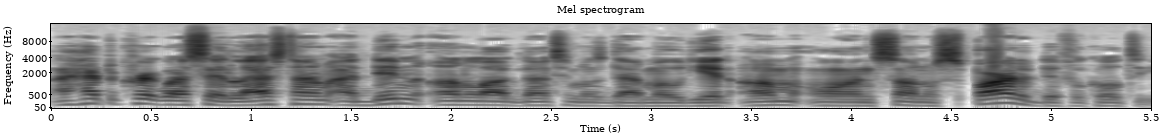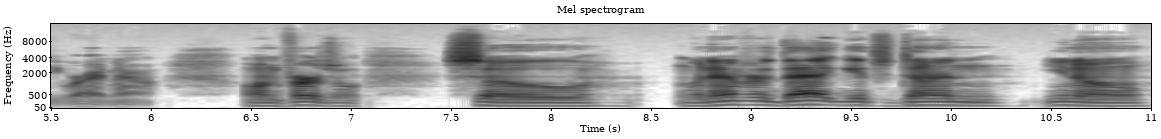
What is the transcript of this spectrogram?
I have to correct what I said last time. I didn't unlock Dante Must Die mode yet. I'm on Son of Sparda difficulty right now on Vergil. So whenever that gets done, you know,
